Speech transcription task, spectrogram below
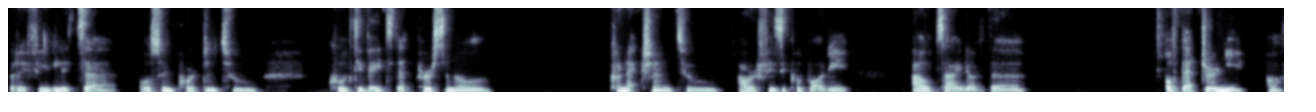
but i feel it's uh, also important to cultivate that personal connection to our physical body outside of the of that journey of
